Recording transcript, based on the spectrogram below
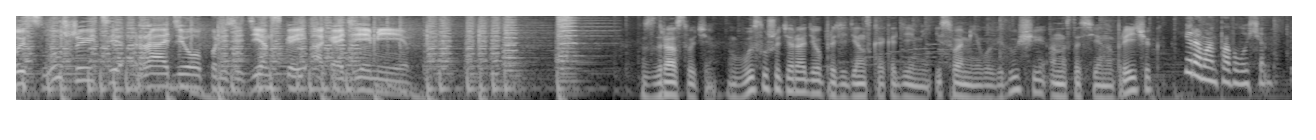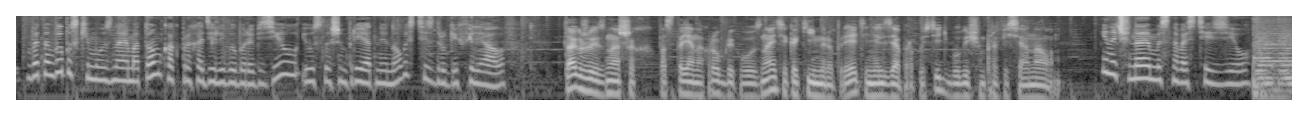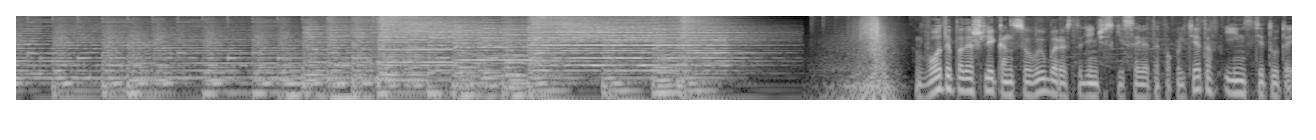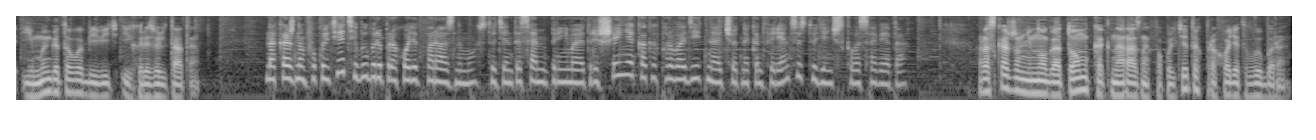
Вы слушаете радио президентской академии. Здравствуйте! Вы слушаете радио президентской академии и с вами его ведущие Анастасия Нупрейчик и Роман Павлухин. В этом выпуске мы узнаем о том, как проходили выборы в ЗИУ и услышим приятные новости из других филиалов. Также из наших постоянных рубрик вы узнаете, какие мероприятия нельзя пропустить будущим профессионалам. И начинаем мы с новостей ЗИУ. Вот и подошли к концу выборы студенческих советов факультетов и института, и мы готовы объявить их результаты. На каждом факультете выборы проходят по-разному. Студенты сами принимают решение, как их проводить на отчетной конференции студенческого совета. Расскажем немного о том, как на разных факультетах проходят выборы.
